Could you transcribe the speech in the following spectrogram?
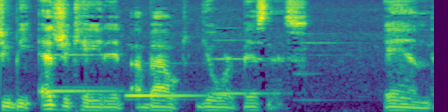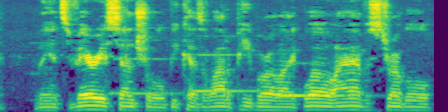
to be educated about your business. And I mean, it's very essential because a lot of people are like, well, I have a struggle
